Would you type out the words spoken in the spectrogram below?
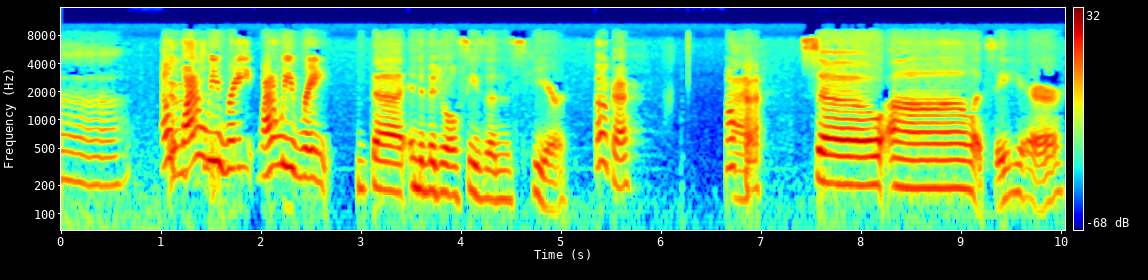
Uh, Oh, why don't we rate? Why don't we rate the individual seasons here? okay. Okay. So uh, let's see here.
